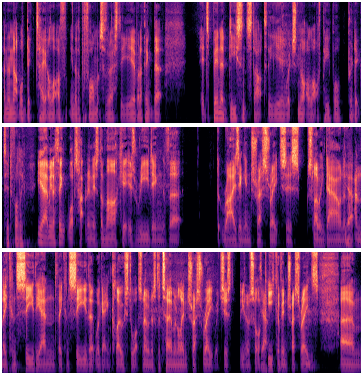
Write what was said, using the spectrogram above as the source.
And then that will dictate a lot of you know the performance for the rest of the year. But I think that it's been a decent start to the year, which not a lot of people predicted fully. Yeah, I mean, I think what's happening is the market is reading that, that rising interest rates is slowing down, and, Yeah. and they can see the end. They can see that we're getting close to what's known as the terminal interest rate, which is you know sort of Yeah. peak of interest rates. Um,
